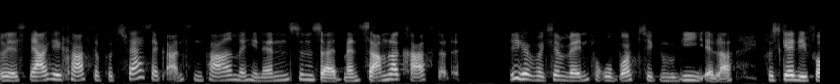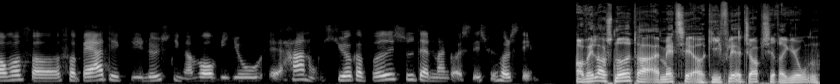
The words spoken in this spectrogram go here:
øh stærke kræfter på tværs af grænsen parret med hinanden, sådan så at man samler kræfterne det kan fx være inden for robotteknologi eller forskellige former for, for bæredygtige løsninger, hvor vi jo øh, har nogle styrker både i Syddanmark og Slesvig-Holsten. Og vel også noget, der er med til at give flere jobs i regionen?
